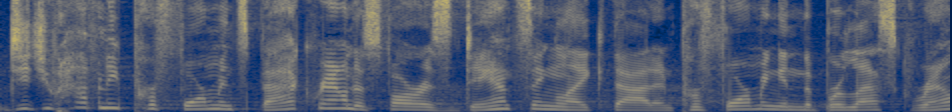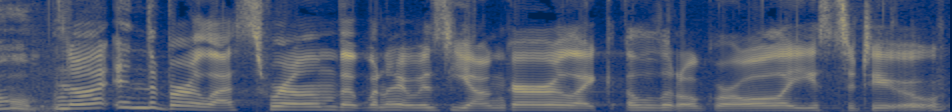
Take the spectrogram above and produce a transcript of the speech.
did you have any performance background as far as dancing like that and performing in the burlesque realm? Not in the burlesque realm, but when I was younger, like a little girl, I used to do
